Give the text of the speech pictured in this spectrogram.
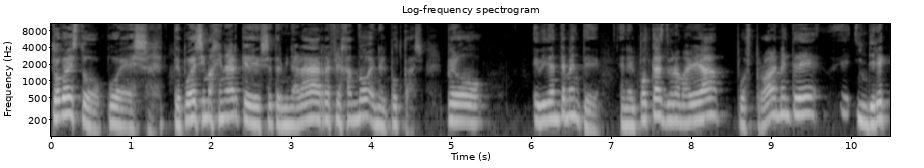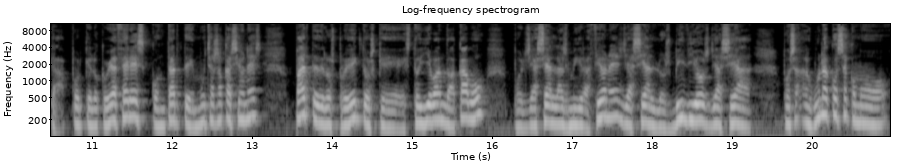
Todo esto, pues te puedes imaginar que se terminará reflejando en el podcast, pero evidentemente en el podcast de una manera, pues probablemente indirecta, porque lo que voy a hacer es contarte en muchas ocasiones parte de los proyectos que estoy llevando a cabo, pues ya sean las migraciones, ya sean los vídeos, ya sea pues alguna cosa como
